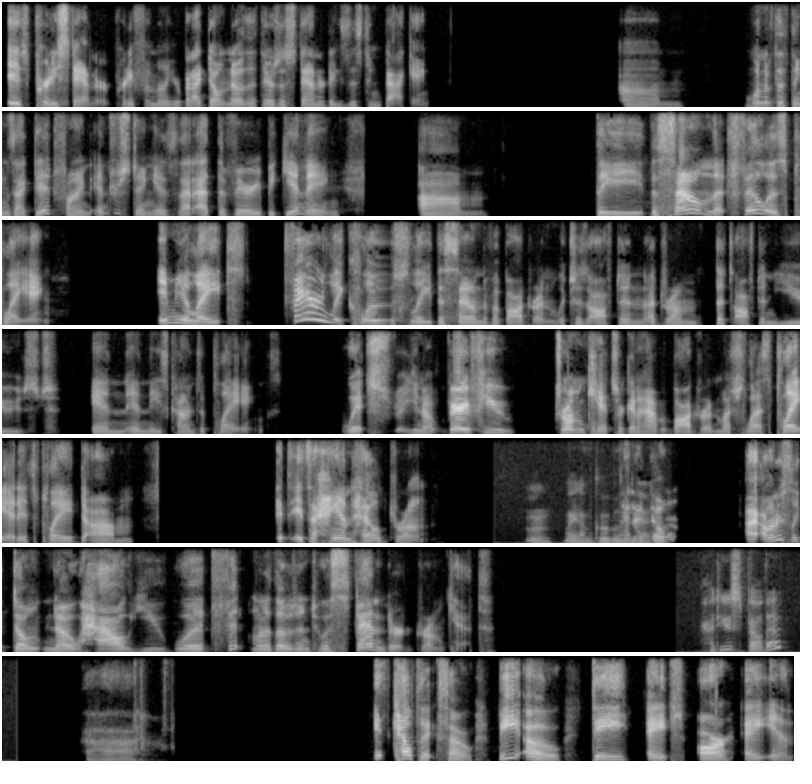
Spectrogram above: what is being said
is pretty standard, pretty familiar, but I don't know that there's a standard existing backing. Um one of the things I did find interesting is that at the very beginning, um, the the sound that Phil is playing emulates fairly closely the sound of a bodhran, which is often a drum that's often used in in these kinds of playings. Which you know, very few drum kits are going to have a bodhran, much less play it. It's played. Um, it, it's a handheld drum. Hmm. Wait, I'm googling. And that. I don't I honestly don't know how you would fit one of those into a standard drum kit. How do you spell that? Uh, it's Celtic, so B O D H R A N.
